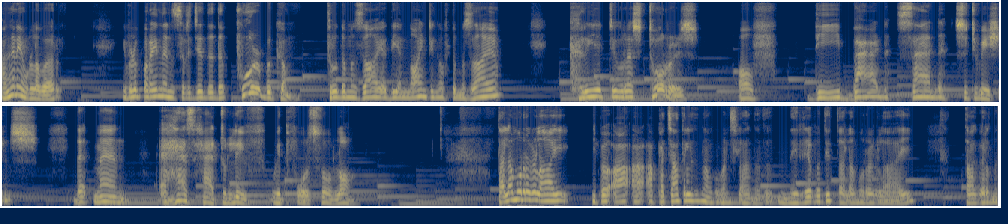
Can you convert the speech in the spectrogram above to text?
അങ്ങനെയുള്ളവർ ഇവിടെ പറയുന്നതനുസരിച്ച് the poor become through the Messiah the anointing of the Messiah creative restorers of the bad sad situations that man has had to live with for so long തലമുറകളായി ഇപ്പോൾ ആ ആ പശ്ചാത്തലത്തിൽ നമുക്ക് മനസ്സിലാകുന്നത് നിരവധി തലമുറകളായി തകർന്ന്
